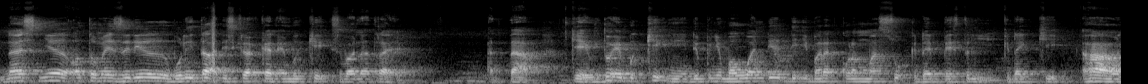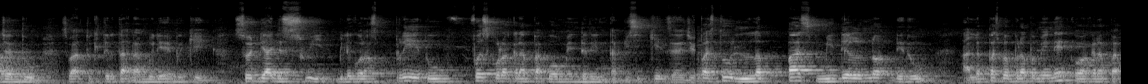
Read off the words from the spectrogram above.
Nice-nya atomizer dia Boleh tak describekan amber cake sebab nak try? Mantap Okay, untuk amber cake ni Dia punya bauan dia Dia ibarat korang masuk kedai pastry Kedai cake. Ha, Macam tu. Sebab tu kita letak nama dia amber cake. So dia ada sweet. Bila korang spray tu First korang akan dapat bau mandarin Tapi sikit saja. Lepas tu Lepas middle note dia tu ha, Lepas beberapa minit Korang akan dapat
